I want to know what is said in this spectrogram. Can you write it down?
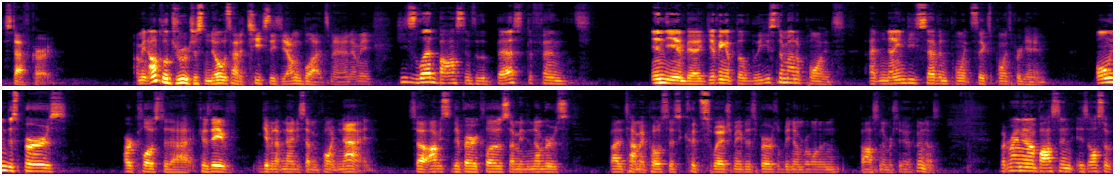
Steph Curry. I mean, Uncle Drew just knows how to teach these young bloods, man. I mean, he's led Boston to the best defense in the NBA, giving up the least amount of points at 97.6 points per game. Only the Spurs are close to that because they've given up 97.9. So obviously they're very close. I mean, the numbers by the time I post this could switch. Maybe the Spurs will be number one, Boston number two. Who knows? But right now, Boston is also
